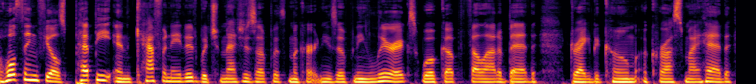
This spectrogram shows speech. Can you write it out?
The whole thing feels peppy and caffeinated, which matches up with McCartney's opening lyrics woke up, fell out of bed, dragged a comb across my head.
